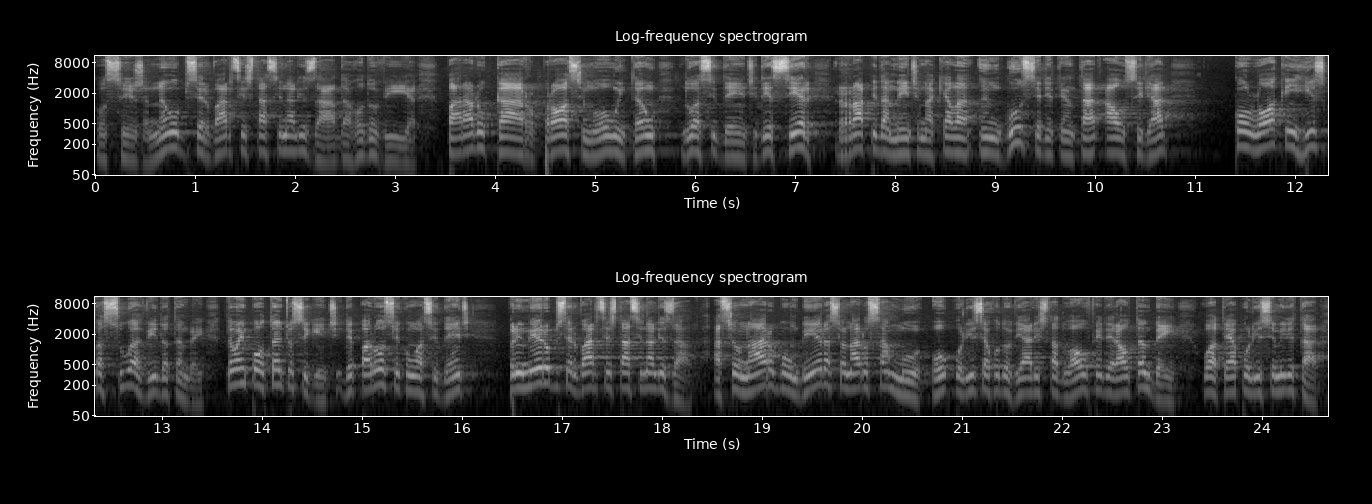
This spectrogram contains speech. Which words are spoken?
Ou seja, não observar se está sinalizada a rodovia, parar o carro próximo ou então do acidente, descer rapidamente naquela angústia de tentar auxiliar, coloca em risco a sua vida também. Então é importante o seguinte: deparou-se com um acidente, Primeiro, observar se está sinalizado. Acionar o bombeiro, acionar o SAMU, ou Polícia Rodoviária Estadual ou Federal também, ou até a Polícia Militar.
